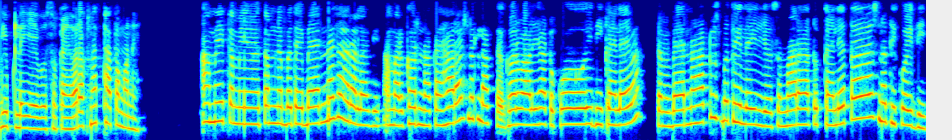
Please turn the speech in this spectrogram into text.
ગિફ્ટ લઈ આવ્યો છો, કઈ હરખ નથી થતો મને. અમે તમે, તમને બધા બહાર ના જ લાગે. અમારા ઘરના કઈ હારા જ નથી લાગતા. ઘરવાળી હાટુ કોઈ દી કઈ લાવ્યા. તમે બહાર ના હાથું જ બધું લઈ લ્યો છો. મારા હાથ કઈ લેતા જ નથી કોઈ દી.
